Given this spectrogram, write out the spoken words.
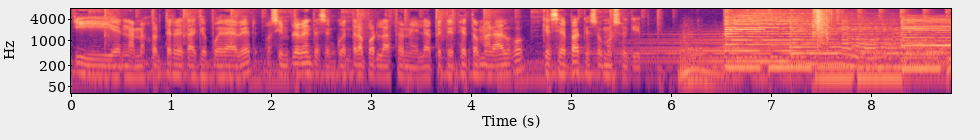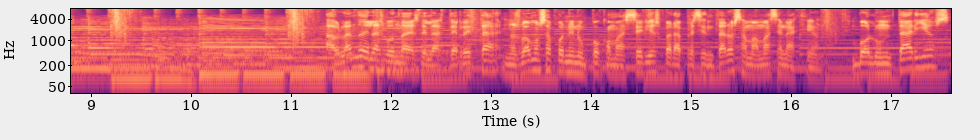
y en la mejor terreta que pueda haber o simplemente se encuentra por la zona y le apetece tomar algo, que sepa que somos su equipo. Hablando de las bondades de la terreta, nos vamos a poner un poco más serios para presentaros a Mamás en Acción, voluntarios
